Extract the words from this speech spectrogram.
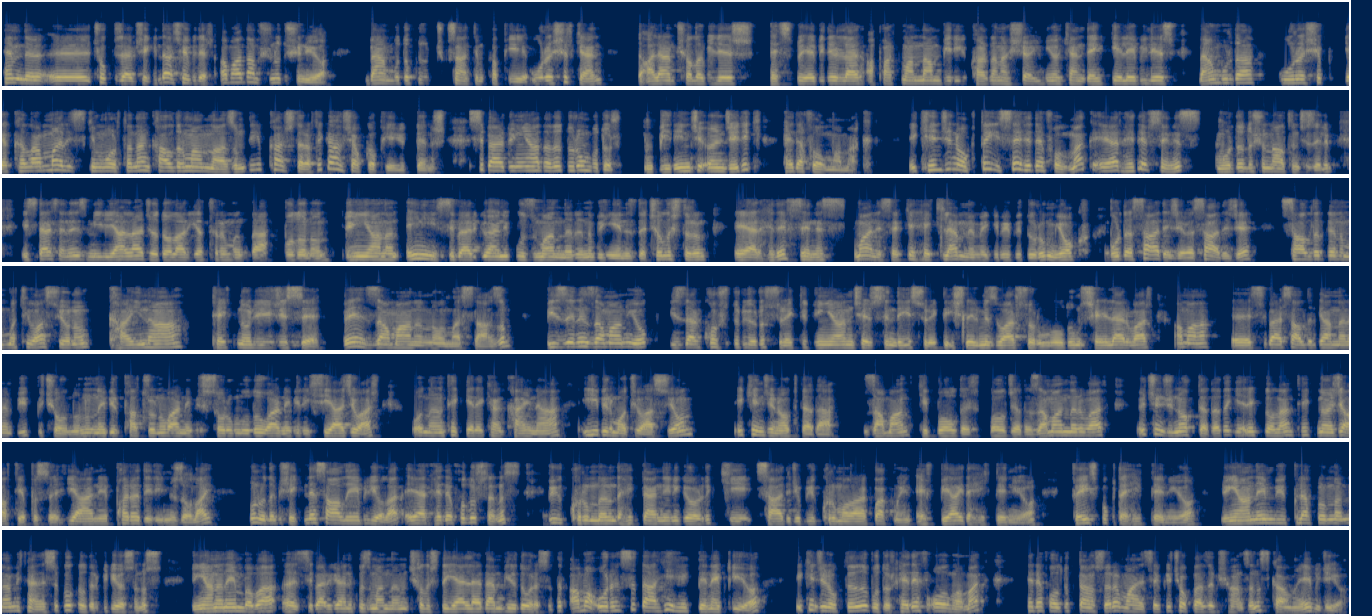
Hem de e, çok güzel bir şekilde açabilir. Ama adam şunu düşünüyor. Ben bu 9,5 santim kapıyı uğraşırken alarm çalabilir, ses duyabilirler, apartmandan biri yukarıdan aşağı iniyorken denk gelebilir. Ben burada uğraşıp yakalanma riskimi ortadan kaldırmam lazım deyip karşı taraftaki ahşap kapıya yüklenir. Siber dünyada da durum budur. Birinci öncelik hedef olmamak. İkinci nokta ise hedef olmak. Eğer hedefseniz, burada da şunun altını çizelim. İsterseniz milyarlarca dolar yatırımında bulunun. Dünyanın en iyi siber güvenlik uzmanlarını bünyenizde çalıştırın. Eğer hedefseniz maalesef ki hacklenmeme gibi bir durum yok. Burada sadece ve sadece saldırganın motivasyonu, kaynağı, teknolojisi ve zamanının olması lazım. Bizlerin zamanı yok. Bizler koşturuyoruz. Sürekli dünyanın içerisindeyiz. Sürekli işlerimiz var. Sorumlu olduğumuz şeyler var. Ama e, siber saldırganların büyük bir çoğunluğunun ne bir patronu var, ne bir sorumluluğu var, ne bir ihtiyacı var. Onların tek gereken kaynağı iyi bir motivasyon. İkinci noktada zaman ki bolca, bolca da zamanları var. Üçüncü noktada da gerekli olan teknoloji altyapısı yani para dediğimiz olay. Bunu da bir şekilde sağlayabiliyorlar. Eğer hedef olursanız büyük kurumların da hacklendiğini gördük ki sadece büyük kurum olarak bakmayın. FBI de hackleniyor. Facebook da hackleniyor. Dünyanın en büyük platformlarından bir tanesi Google'dır biliyorsunuz. Dünyanın en baba e, siber güvenlik uzmanlarının çalıştığı yerlerden biri de orasıdır. Ama orası dahi hacklenebiliyor. İkinci noktada da budur. Hedef olmamak. Hedef olduktan sonra maalesef ki çok fazla bir şansınız kalmayabiliyor.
